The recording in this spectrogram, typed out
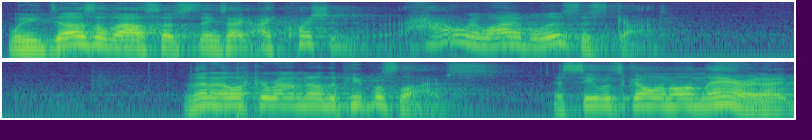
When He does allow such things, I, I question how reliable is this God? And then I look around at other people's lives and see what's going on there, and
